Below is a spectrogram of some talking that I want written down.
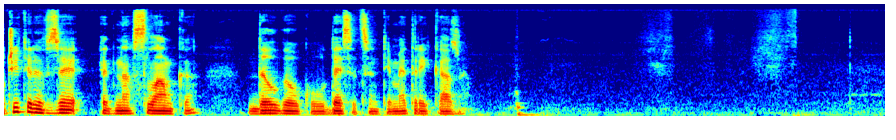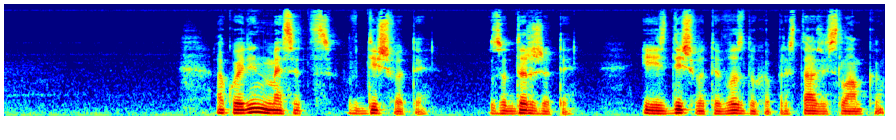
Учителя взе една сламка, дълга около 10 см и каза Ако един месец вдишвате, задържате и издишвате въздуха през тази сламка,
